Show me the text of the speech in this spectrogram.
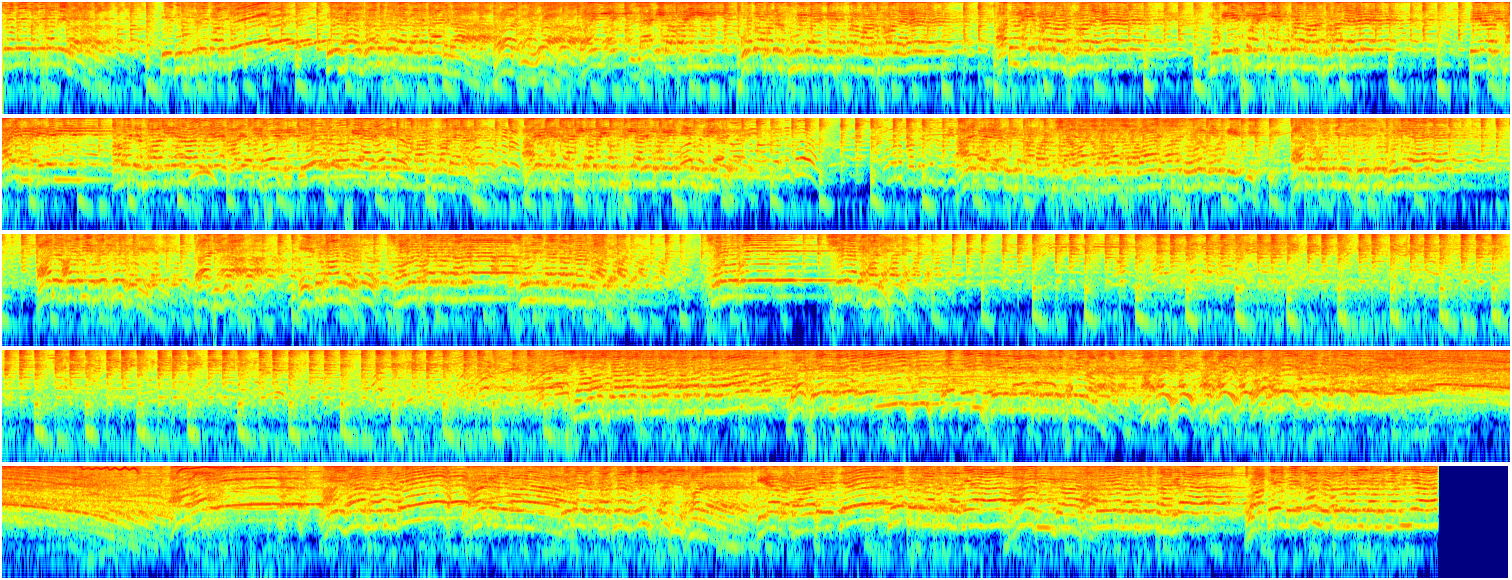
समेत करने वाला। ये दूसरे पास ये है रब का कांगड़ा वाह जी वाह। भाई लाठी बाबा जी उनका मतलब सूर्य भाई भी अपना सम्मान ले रहे हैं अतुल जी अपना मान सम्मान ले रहे हैं मुकेश भाई मान सम्मान ले रहे हैं तेरा सारे शाबाश शाबाश शाबाश सौरभ मुकेश जी और पोस्टी जो फिर शुरू हो गया है और पोस्टी फिर शुरू हो गया राजीवा इसके बाद सौरभ पैमा कांगड़ा सूर्य पैमा गोलबाग सौरभ के शेरा कहानी ਹੁਣ ਕਿਹੜਾ ਪ੍ਰਕਾਰ ਦੇ ਵਿੱਚ ਇਹ ਪ੍ਰਾਪਤ ਕਰਨਿਆ ਆ ਵੀਰਾ ਹਮੇ ਰੱਬ ਦਾ ਕਾਗੜਾ ਵਾਕੇ ਮੇਨਾ ਲੁੱਟਣ ਵਾਲੀ ਗੱਲ ਕੀਤੀ ਆ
